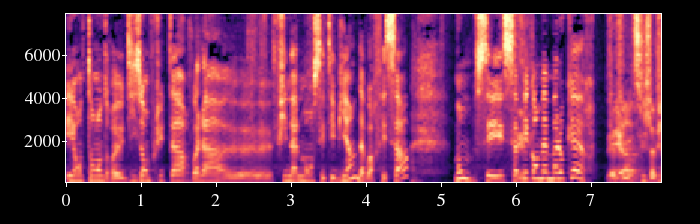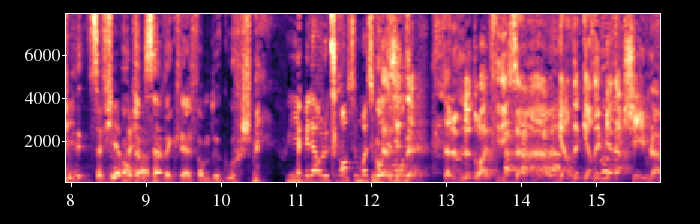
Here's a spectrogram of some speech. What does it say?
Et entendre euh, dix ans plus tard, voilà, euh, finalement, c'était bien d'avoir fait ça. Bon, c'est, ça fait quand même mal au cœur. Sophie, Sophie, Sophie, après comme ça avec les réformes de gauche. Mais... Oui, mais là, en l'occurrence, moi, ce que C'est un homme de droite qui dit ça. Hein gardez, gardez bien l'archive, là.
